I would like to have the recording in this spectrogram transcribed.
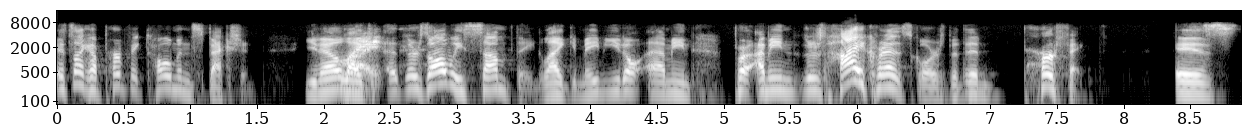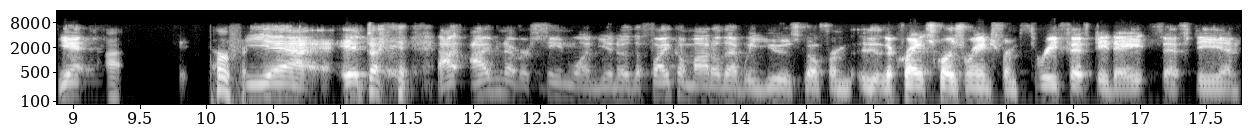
it's like a perfect home inspection. You know, like right. Uh, there's always something. Like maybe you don't. I mean, per, I mean, there's high credit scores, but then perfect is yeah. Uh, perfect. Yeah, it. I, have never seen one. You know, the FICO model that we use go from the credit scores range from 350 to 850, and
